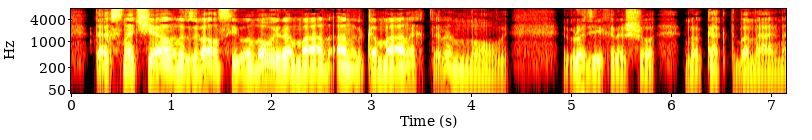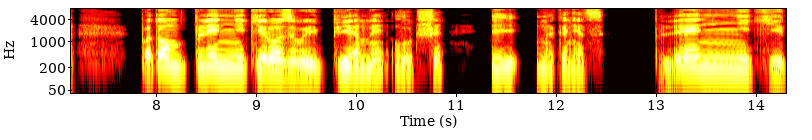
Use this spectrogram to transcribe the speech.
— так сначала назывался его новый роман о наркоманах Тарановы. Вроде и хорошо, но как-то банально. Потом «Пленники розовой пены» лучше. И, наконец, «Пленники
